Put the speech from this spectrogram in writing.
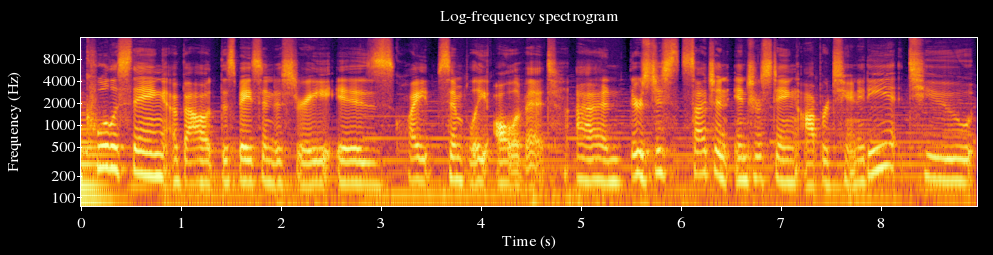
The coolest thing about the space industry is quite simply all of it. And there's just such an interesting opportunity to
